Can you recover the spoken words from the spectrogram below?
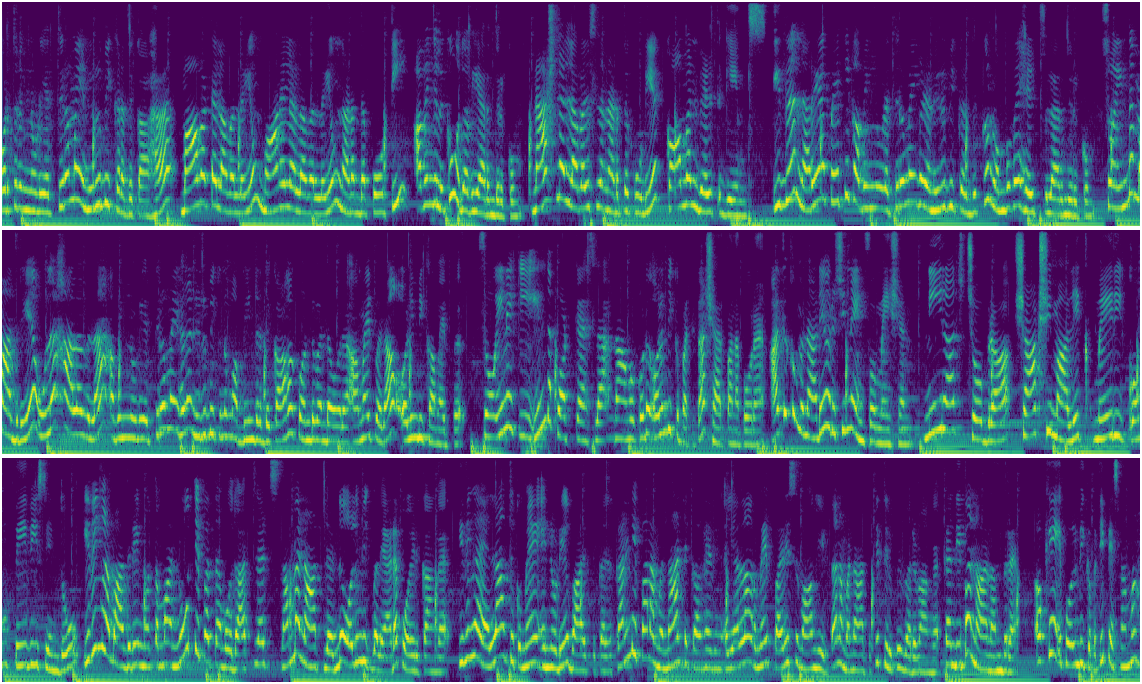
ஒருத்தருங்களுடைய திறமையை நிரூபிக்கிறதுக்காக மாவட்ட லெவல்லையும் மாநில லெவல்லையும் நடந்த போட்டி அவங்களுக்கு உதவியா இருந்திருக்கும். நேஷனல் லெவல்ஸ்ல நடத்தக்கூடிய காமன்வெல்த் கேம்ஸ் இது நிறைய பேர்த்துக்கு அவங்களோட திறமைகளை நிரூபிக்கிறதுக்கு ரொம்பவே ஹெல்ப்ஃபுல்லா இருந்திருக்கும். ஸோ இந்த மாதிரியே உலக அளவில் அவங்களுடைய திறமைகளை நிரூபிக்கணும் அப்படின்றதுக்காக கொண்டு வந்த ஒரு அமைப்பு தான் ஒலிம்பிக் அமைப்பு. ஸோ இன்னைக்கு இந்த பாட்காஸ்ட்ல நான் அவங்க கூட ஒலிம்பிக் பத்தி தான் ஷேர் பண்ண போறேன். அதுக்கு முன்னாடி ஒரு சின்ன information Neeraj Chopra Sakshi Malik Mary Kom P V Sindhu இவங்கள மாதிரி மொத்தமா நூத்தி பத்தொன்பது அத்லெட்ஸ் நம்ம நாட்டுல இருந்து ஒலிம்பிக் விளையாட போயிருக்காங்க. இவங்க எல்லாத்துக்குமே என்னுடைய வாழ்த்துக்கள். கண்டிப்பா நம்ம நாட்டுக்காக இவங்க எல்லாருமே பரிசு வாங்கிட்டு தான் நம்ம நாட்டுக்கு திருப்பி வருவாங்க. கண்டிப்பா நான் நம்புறேன். ஓகே இப்போ ஒலிம்பிக்கை பத்தி பேசலாமா?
